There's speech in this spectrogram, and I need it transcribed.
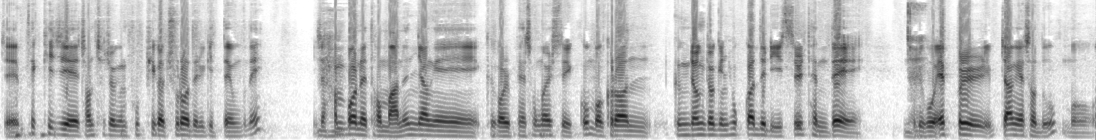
이제 패키지의 전체적인 부피가 줄어들기 때문에 이제 음. 한 번에 더 많은 양의 그걸 배송할 수 있고 뭐 그런 긍정적인 효과들이 있을 텐데 네. 그리고 애플 입장에서도 뭐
